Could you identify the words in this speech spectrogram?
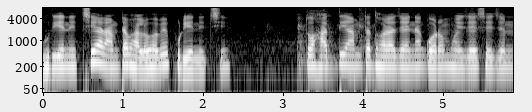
ঘুরিয়ে নিচ্ছি আর আমটা ভালোভাবে পুড়িয়ে নিচ্ছি। তো হাত দিয়ে আমটা ধরা যায় না, গরম হয়ে যায় সেই জন্য।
